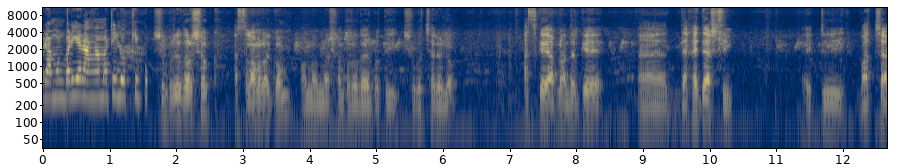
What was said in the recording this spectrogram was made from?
ব্রাহ্মণবাড়িয়া রাঙ্গামাটি লক্ষ্মীপুর। সুপ্রিয় দর্শক, আসসালামু আলাইকুম। অন্যান্য সম্প্রদায়ের প্রতি শুভেচ্ছা রইল। আজকে আপনাদেরকে দেখাইতে আসছি একটি বাচ্চা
